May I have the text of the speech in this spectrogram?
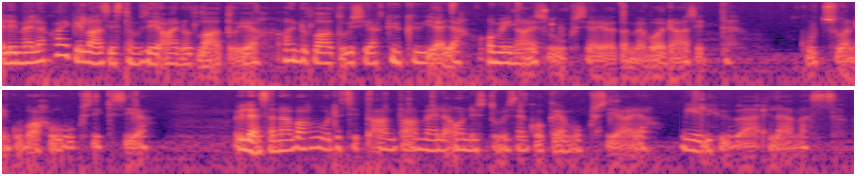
Eli meillä kaikilla on siis tämmöisiä ainutlaatuja, ainutlaatuisia kykyjä ja ominaisuuksia, joita me voidaan sitten kutsua niin kuin vahvuuksiksi. Ja yleensä nämä vahvuudet sitten antaa meille onnistumisen kokemuksia ja mielihyvää elämässä.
